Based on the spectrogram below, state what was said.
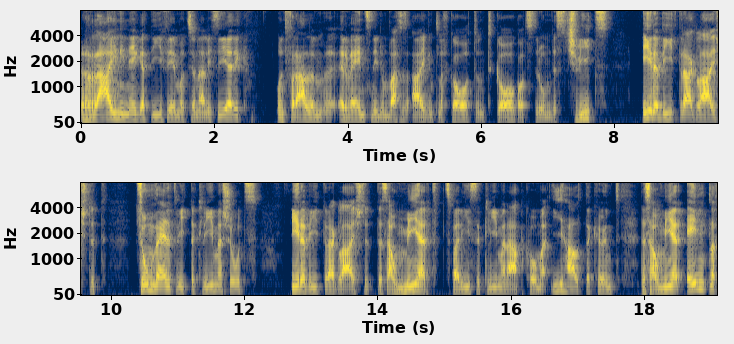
reine negative Emotionalisierung. Und vor allem äh, erwähnt es nicht, um was es eigentlich geht. Und da geht es darum, dass die Schweiz ihren Beitrag leistet zum weltweiten Klimaschutz ihren Beitrag leistet, dass auch wir das Pariser Klimaabkommen einhalten können, dass auch wir endlich,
